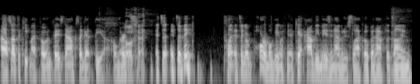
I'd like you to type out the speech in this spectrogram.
I also have to keep my phone face down because I get the uh, alerts. Okay. it's a it's a big play. It's like a horrible game with me. I can't have the Amazin' Avenue Slack open half the time.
